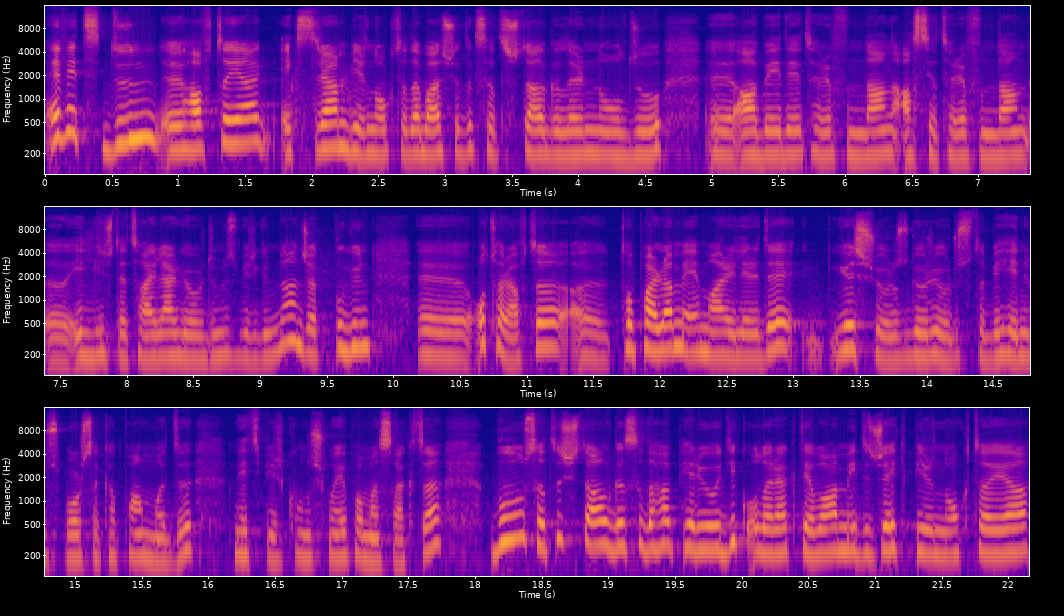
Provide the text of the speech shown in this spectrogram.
Evet dün e, haftaya ekstrem bir noktada başladık. Satış dalgalarının olduğu e, ABD tarafından, Asya tarafından e, ilginç detaylar gördüğümüz bir gündü. Ancak bugün o tarafta toparlanma emareleri de yaşıyoruz, görüyoruz. Tabii henüz borsa kapanmadı. Net bir konuşma yapamasak da. Bu satış dalgası daha periyodik olarak devam edecek bir noktaya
